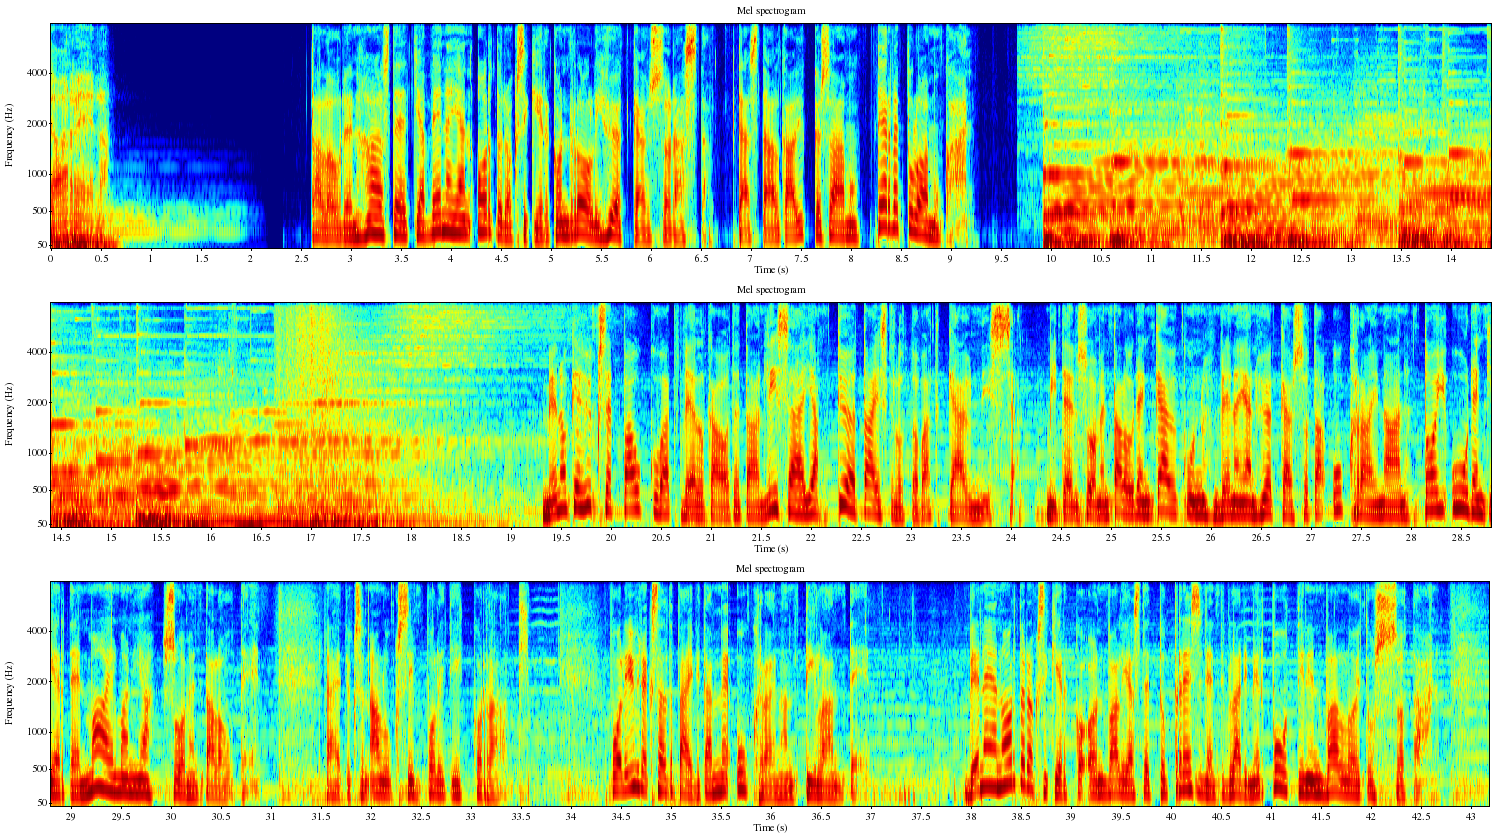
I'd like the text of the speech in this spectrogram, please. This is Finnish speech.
Yle Areena. Talouden haasteet ja Venäjän ortodoksikirkon rooli hyökkäyssodasta. Tästä alkaa ykkösaamu. Tervetuloa mukaan. Menokehykset paukkuvat, velkaa otetaan lisää ja työtaistelut ovat käynnissä. Miten Suomen talouden käy, kun Venäjän hyökkäyssota Ukrainaan toi uuden kierteen maailman ja Suomen talouteen? Lähetyksen aluksi politiikko Raati. Puoli yhdeksältä päivitämme Ukrainan tilanteen. Venäjän ortodoksikirkko on valjastettu presidentti Vladimir Putinin valloitussotaan.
